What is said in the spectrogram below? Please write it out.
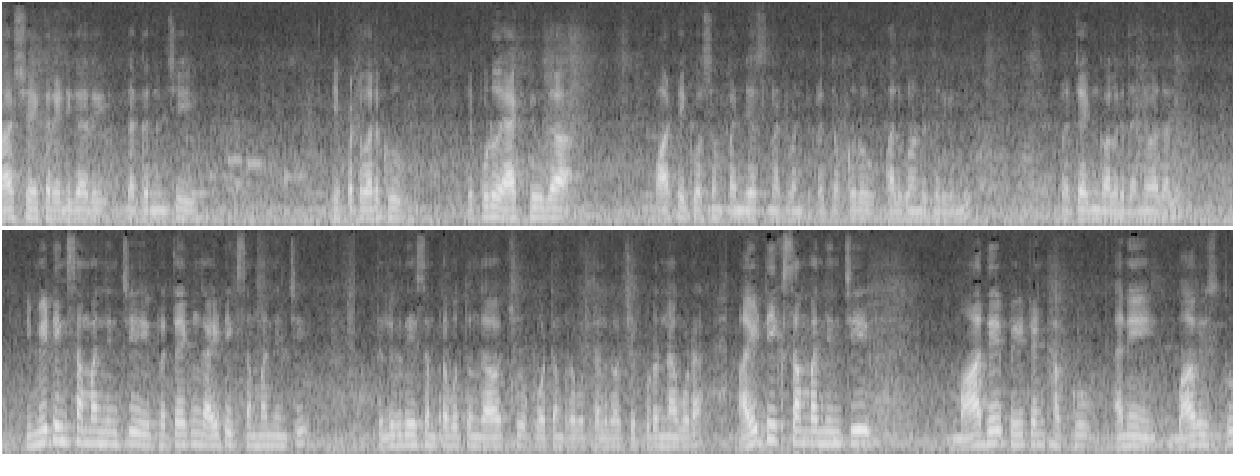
రాజశేఖర్ రెడ్డి గారి దగ్గర నుంచి ఇప్పటి వరకు ఎప్పుడూ యాక్టివ్గా పార్టీ కోసం పనిచేస్తున్నటువంటి ప్రతి ఒక్కరూ పాల్గొనడం జరిగింది. ప్రత్యేకంగా వాళ్ళకి ధన్యవాదాలు. ఈ మీటింగ్ సంబంధించి ప్రత్యేకంగా ఐటీకి సంబంధించి తెలుగుదేశం ప్రభుత్వం కావచ్చు కూటమి ప్రభుత్వాలు కావచ్చు ఎప్పుడున్నా కూడా ఐటీకి సంబంధించి మాదే పేటెంట్ హక్కు అని భావిస్తూ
